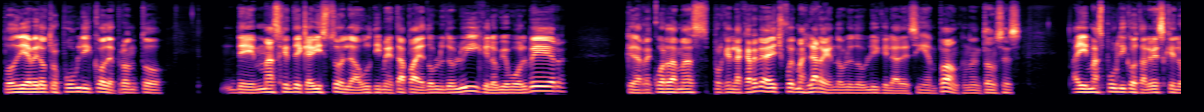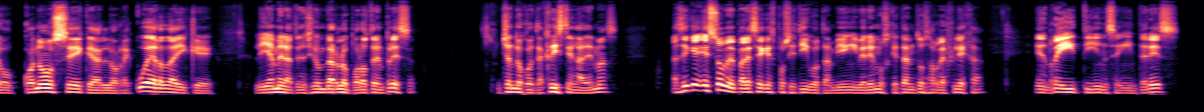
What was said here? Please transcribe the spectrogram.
podría haber otro público de pronto de más gente que ha visto la última etapa de WWE, que lo vio volver, que recuerda más, porque la carrera de Edge fue más larga en WWE que la de CM Punk, ¿no? Entonces hay más público tal vez que lo conoce, que lo recuerda y que le llame la atención verlo por otra empresa, luchando contra Christian además. Así que eso me parece que es positivo también y veremos qué tanto se refleja en ratings, en interés.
